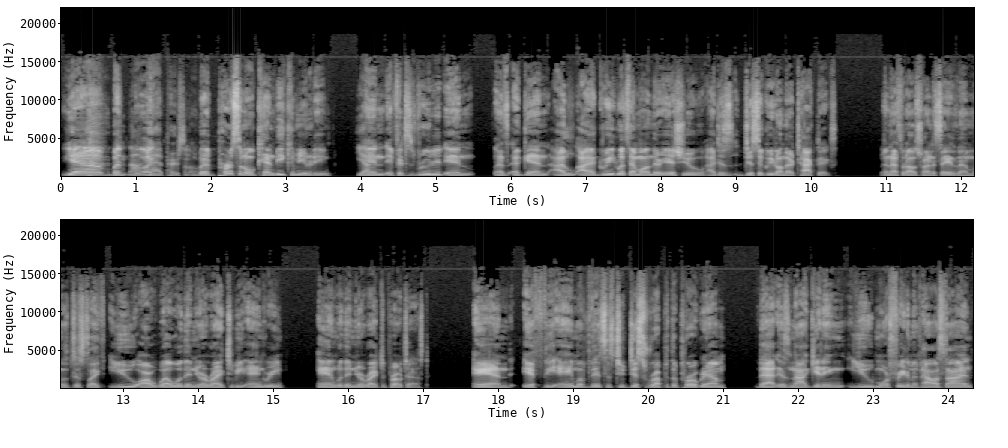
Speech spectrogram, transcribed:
yeah, but not like, mad personal. but personal can be community. yeah. And if it's rooted in, as again, I I agreed with them on their issue. I just disagreed on their tactics, and that's what I was trying to say to them. Was just like you are well within your right to be angry, and within your right to protest. And if the aim of this is to disrupt the program, that is not getting you more freedom in Palestine,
